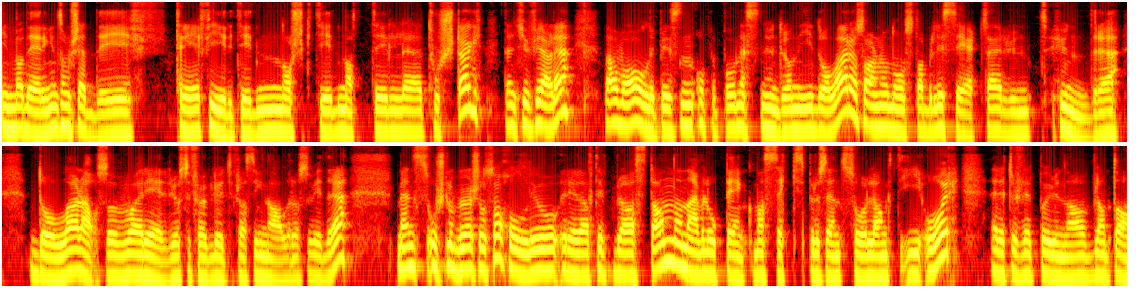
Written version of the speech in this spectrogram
invaderingen som skjedde i tre-fire-tiden norsk tid natt til eh, torsdag den 24. Da var oljeprisen oppe på nesten 109 dollar, og så har den nå stabilisert seg rundt 100 dollar. Da. Og så varierer jo selvfølgelig ut fra signaler osv. Mens Oslo Børs også holder jo relativt bra stand. Den er vel oppe 1,6% så langt i år. Rett og slett pga. bl.a.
